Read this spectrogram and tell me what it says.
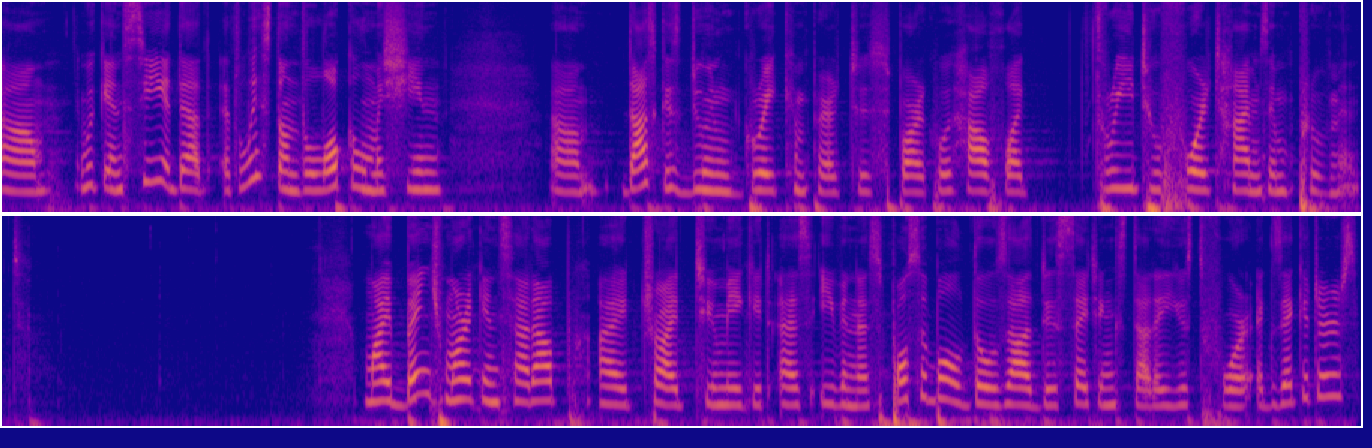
um, we can see that at least on the local machine, um, Dask is doing great compared to Spark. We have like three to four times improvement. My benchmarking setup, I tried to make it as even as possible. Those are the settings that I used for executors,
